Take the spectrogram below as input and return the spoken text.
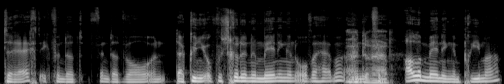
terecht, ik vind dat, vind dat wel. Een, daar kun je ook verschillende meningen over hebben. En ik Uiteraard. vind alle meningen prima.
